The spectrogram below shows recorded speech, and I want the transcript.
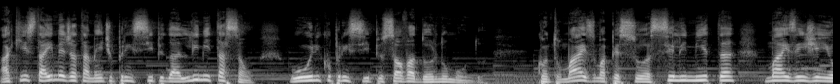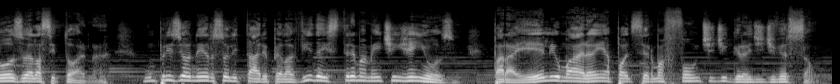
Aqui está imediatamente o princípio da limitação, o único princípio salvador no mundo. Quanto mais uma pessoa se limita, mais engenhoso ela se torna. Um prisioneiro solitário pela vida é extremamente engenhoso. Para ele, uma aranha pode ser uma fonte de grande diversão.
